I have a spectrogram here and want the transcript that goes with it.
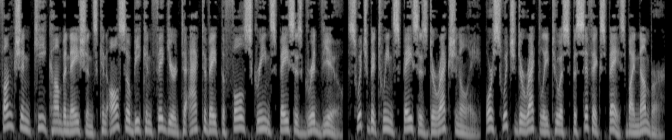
Function key combinations can also be configured to activate the full screen spaces grid view, switch between spaces directionally, or switch directly to a specific space by number.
